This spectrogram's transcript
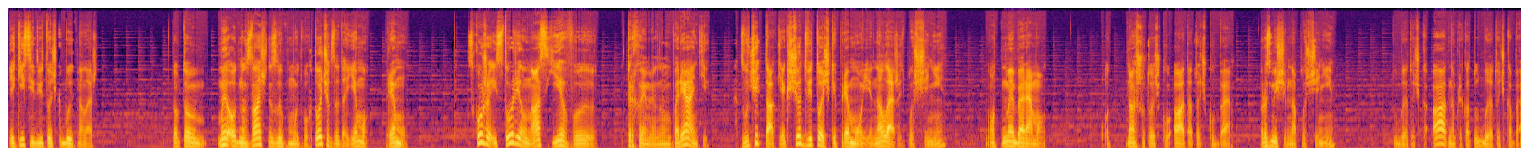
які ці дві точки будуть належати. Тобто ми однозначно з допомогою двох точок задаємо пряму. Схожа історія у нас є в трихвимірному варіанті. Звучить так: якщо дві точки прямої належать площині, от ми беремо от нашу точку А та точку Б, розміщуємо на площині. Тут буде точка А, наприклад, тут буде точка Б.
